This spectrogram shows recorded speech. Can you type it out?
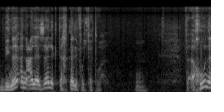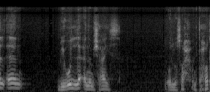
بناء على ذلك تختلف الفتوى. فأخونا الآن بيقول لا أنا مش عايز. نقول له صح أنت حر.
